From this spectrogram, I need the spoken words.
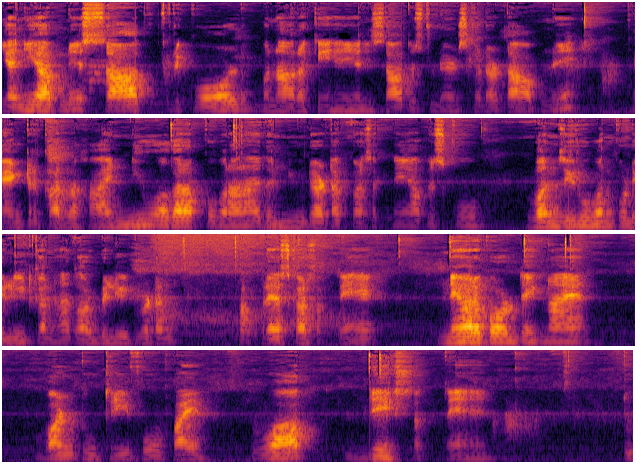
यानी आपने सात रिकॉर्ड बना रखे हैं, यानी सात स्टूडेंट्स का डाटा आपने एंटर कर रखा है। न्यू अगर आपको बनाना है तो न्यू डाटा कर सकते हैं। आप इसको वन ज़ीरो वन को डिलीट करना है तो आप डिलीट बटन पर प्रेस कर सकते हैं। नया रिकॉर्ड देखना है one two three four five तो वो आप देख सकते हैं। To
